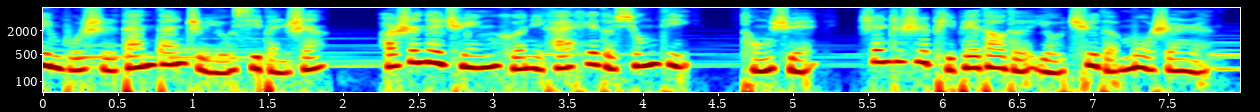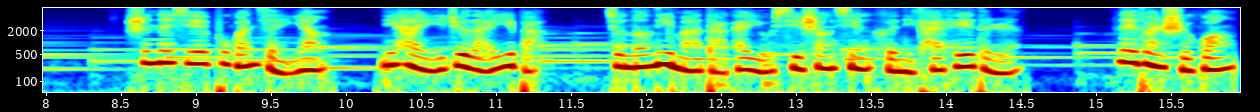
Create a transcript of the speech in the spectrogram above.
并不是单单指游戏本身。而是那群和你开黑的兄弟、同学，甚至是匹配到的有趣的陌生人，是那些不管怎样，你喊一句来一把，就能立马打开游戏上线和你开黑的人。那段时光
